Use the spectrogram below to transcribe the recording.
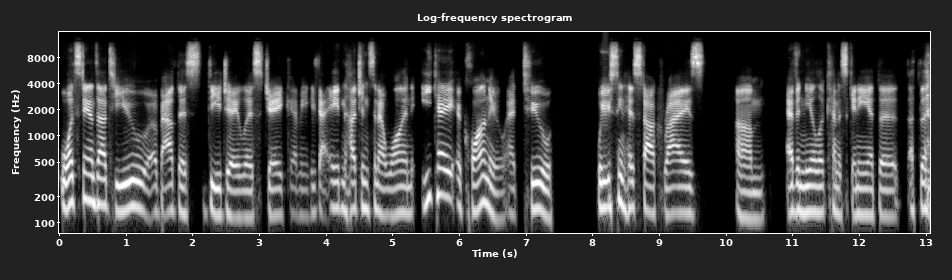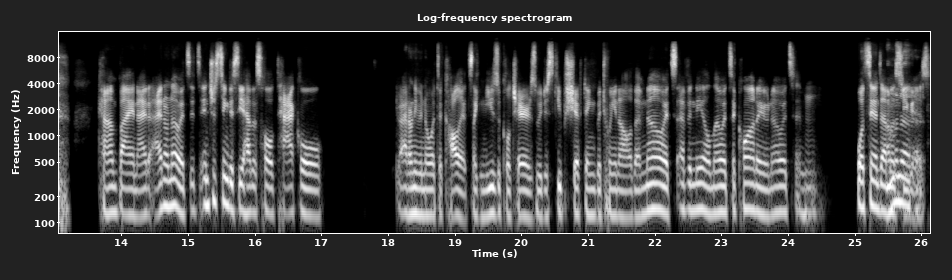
What stands out to you about this DJ list, Jake? I mean, he's got Aidan Hutchinson at one, Ek Ekwonu at two. We've seen his stock rise. Um, Evan Neal looked kind of skinny at the at the combine. I, I don't know. It's it's interesting to see how this whole tackle. I don't even know what to call it. It's like musical chairs. We just keep shifting between all of them. No, it's Evan Neal. No, it's Ekwonu. No, it's him. Mm-hmm. What stands out I'm most gonna, to you guys?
